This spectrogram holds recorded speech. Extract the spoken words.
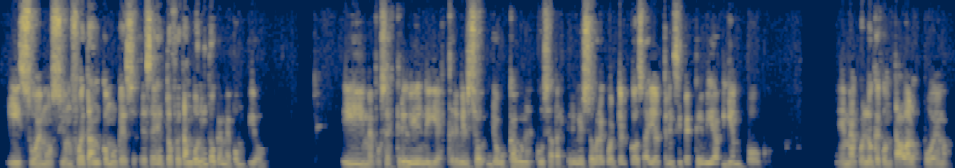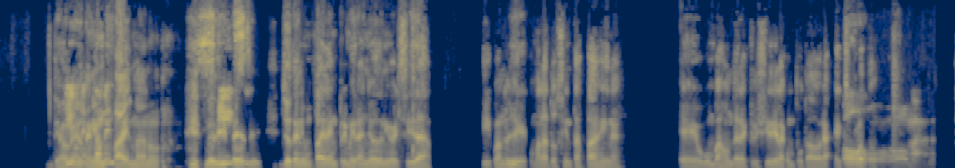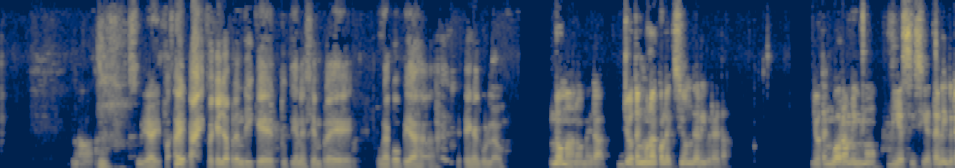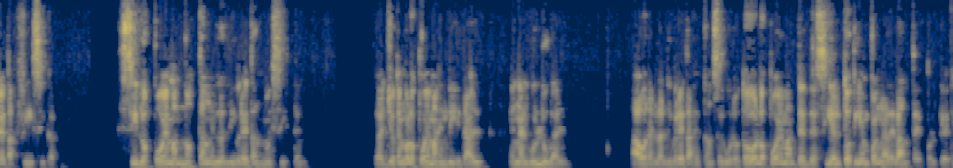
Y su emoción fue tan, como que ese gesto fue tan bonito que me pompió. Y me puse a escribir y escribir, so- yo buscaba una excusa para escribir sobre cualquier cosa y al principio escribía bien poco. Y me acuerdo que contaba los poemas. Diablo, yo tenía un file, mano. Me sí. Yo tenía un file en primer año de universidad y cuando llegué como a las 200 páginas, eh, hubo un bajón de electricidad y la computadora explotó. Oh, man. No. Y ahí fue, ahí fue que yo aprendí que tú tienes siempre una copia en algún lado. No, mano, mira, yo tengo una colección de libretas. Yo tengo ahora mismo 17 libretas físicas. Si los poemas no están en las libretas, no existen. Yo tengo los poemas en digital en algún lugar. Ahora, en las libretas están seguros. Todos los poemas desde cierto tiempo en adelante, porque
